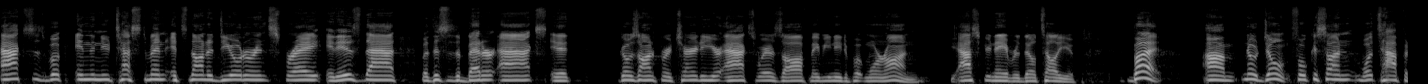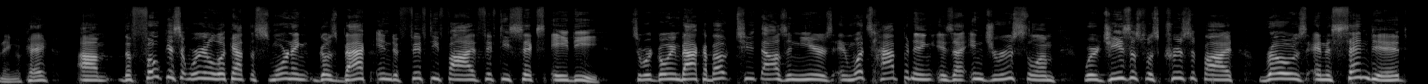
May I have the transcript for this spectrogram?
Acts is book in the New Testament. It's not a deodorant spray. It is that, but this is a better Acts. It goes on for eternity. Your Acts wears off. Maybe you need to put more on. You ask your neighbor, they'll tell you. But um, no, don't. Focus on what's happening, okay? Um, the focus that we're going to look at this morning goes back into 55, 56 AD. So we're going back about 2,000 years. And what's happening is that in Jerusalem, where Jesus was crucified, rose, and ascended,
